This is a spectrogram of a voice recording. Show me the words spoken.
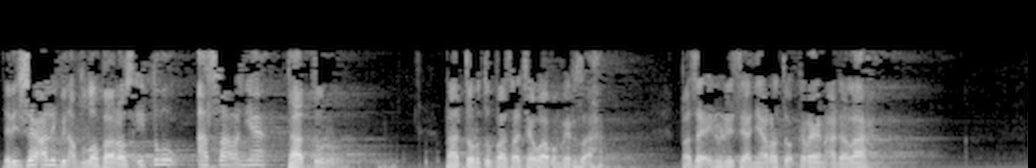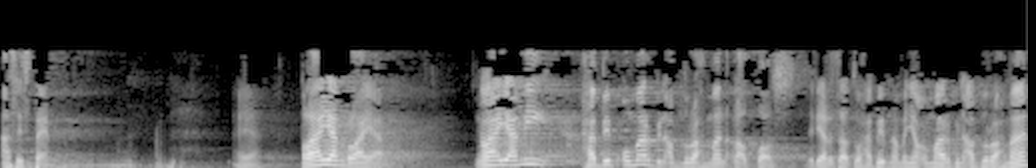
Jadi Syekh Ali bin Abdullah Baros itu asalnya Batur. Batur itu bahasa Jawa pemirsa. Bahasa Indonesianya rodok keren adalah asisten. Ya. Pelayan-pelayan. Ngelayani Habib Umar bin Abdurrahman Al-Attas. Jadi ada satu Habib namanya Umar bin Abdurrahman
